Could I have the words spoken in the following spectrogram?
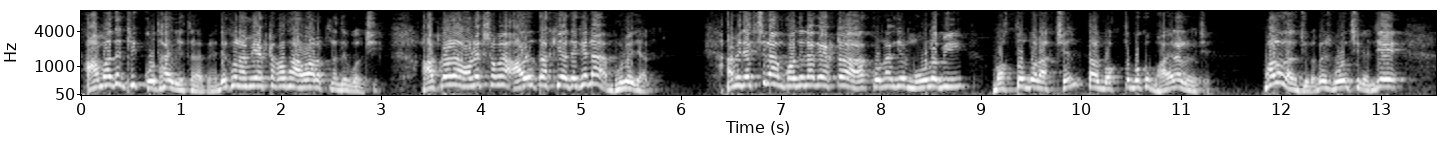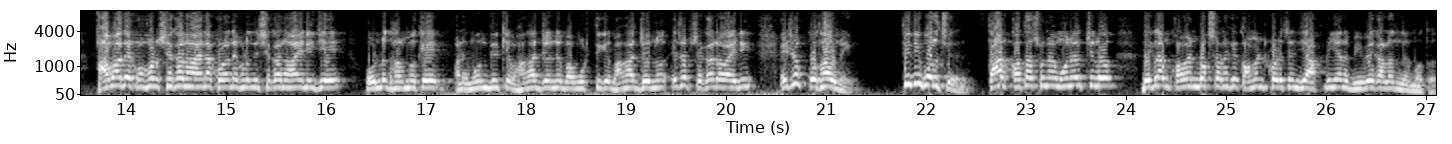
আমাদের ঠিক কোথায় যেতে হবে? দেখুন, আমি একটা কথা আবার আপনাদের বলছি। আপনারা অনেক সময় আল তাকিয়া দেখে না ভুলে যান। আমি দেখছিলাম কদিন আগে একটা কোন একজন মৌলবী বক্তব্য রাখছেন, তার বক্তব্য খুব ভাইরাল হয়েছে। ভালো লাগছিল, বেশ বলছিলেন যে, আমাদের কখনো শেখানো হয় না, কোরআনে কোনোদিন শেখানো হয়নি যে, অন্য ধর্মকে মানে মন্দিরকে ভাঙার জন্য বা মূর্তিকে ভাঙার জন্য এসব শেখানো হয়নি, এসব কোথাও নেই। তিনি বলছিলেন, তার কথা শুনে মনে হচ্ছিল, দেখলাম কমেন্ট বক্সে অনেকে কমেন্ট করেছেন যে, আপনি যেন বিবেকানন্দের মতো।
